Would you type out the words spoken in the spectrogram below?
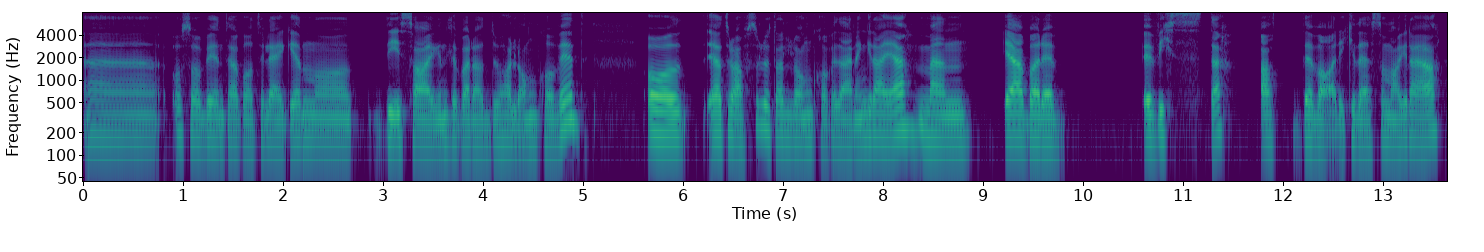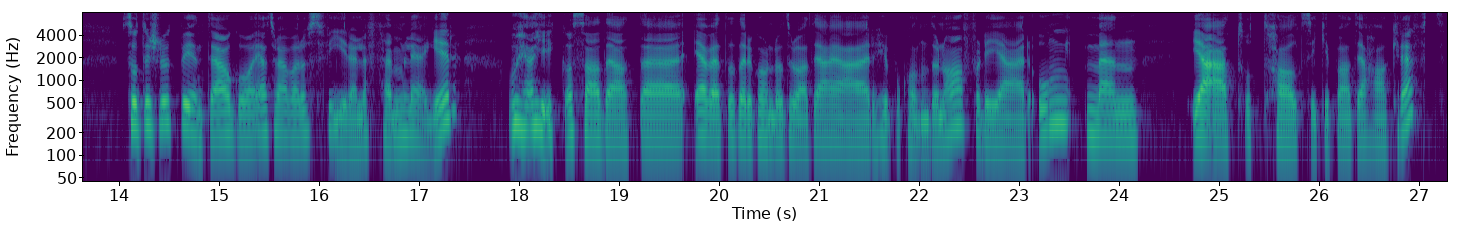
Eh, og så begynte jeg å gå til legen, og de sa egentlig bare at du har long covid. Og jeg tror absolutt at long covid er en greie, men jeg bare visste at det var ikke det som var greia. Så til slutt begynte jeg å gå Jeg tror jeg var hos fire eller fem leger hvor jeg gikk og sa det at eh, jeg vet at dere kommer til å tro at jeg er hypokonder nå fordi jeg er ung, men jeg er totalt sikker på at jeg har kreft.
